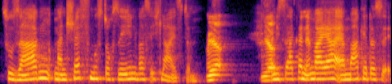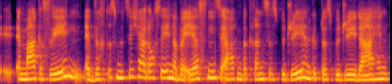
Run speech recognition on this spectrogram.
zu sagen, mein Chef muss doch sehen, was ich leiste. Ja, ja. Und ich sage dann immer, ja, er mag ja das, er mag es sehen, er wird es mit Sicherheit auch sehen, aber erstens, er hat ein begrenztes Budget und gibt das Budget dahin,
